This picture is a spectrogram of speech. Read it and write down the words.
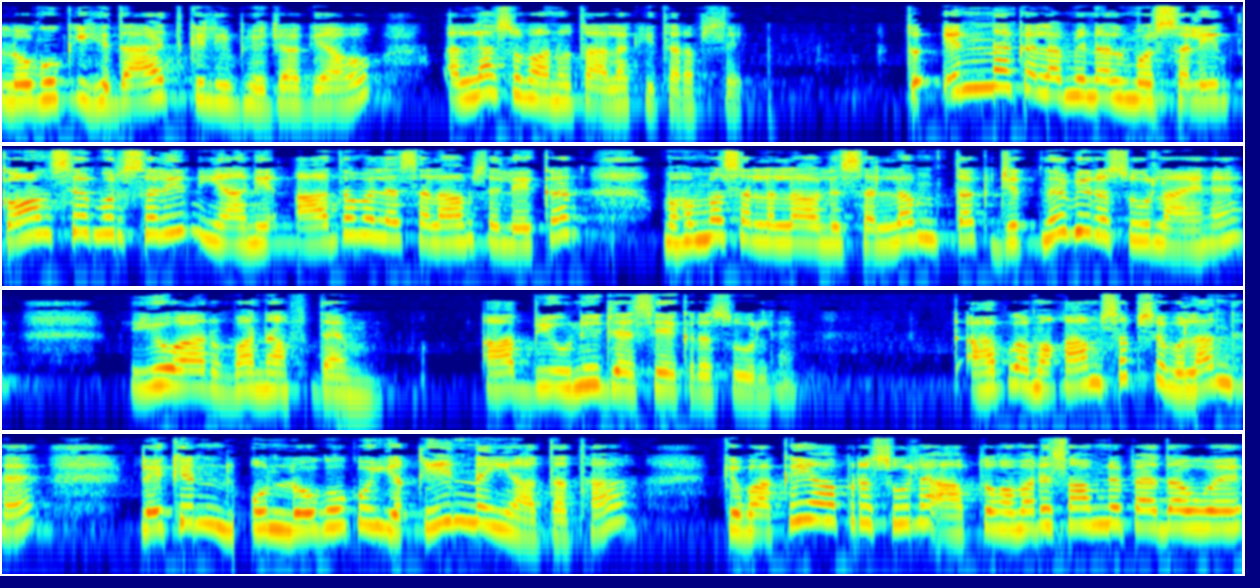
لوگوں کی ہدایت کے لیے بھیجا گیا ہو اللہ سبحان تعالیٰ کی طرف سے۔ تو ان کلامن المرسلین، کون سے مرسلین؟ یعنی آدم علیہ السلام سے لے کر محمد صلی اللہ علیہ وسلم تک جتنے بھی رسول آئے ہیں you are one of them آپ بھی انہیں جیسے ایک رسول ہیں۔ آپ کا مقام سب سے بلند ہے، لیکن ان لوگوں کو یقین نہیں آتا تھا کہ واقعی آپ رسول ہیں، آپ تو ہمارے سامنے پیدا ہوئے،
